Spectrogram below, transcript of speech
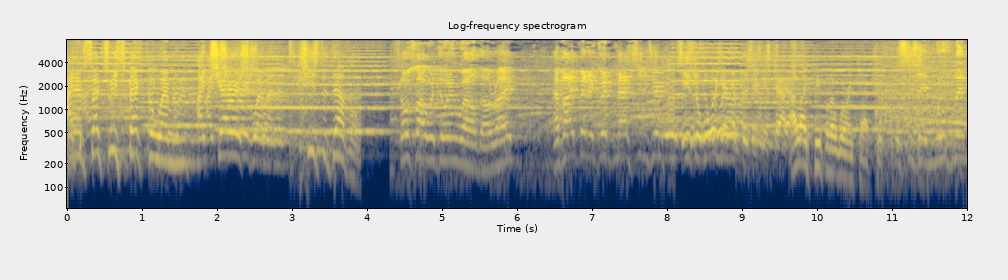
I have such respect for women. I cherish women. She's the devil. So far, we're doing well, though, right? Have I been a good messenger? He's the war hero because he was captured. I like people that weren't captured. This is a movement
